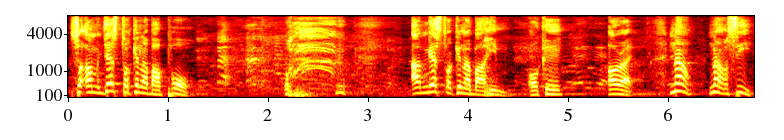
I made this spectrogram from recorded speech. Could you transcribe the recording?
so I'm just talking about Paul. I'm just talking about him, okay? All right. Now, now see,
